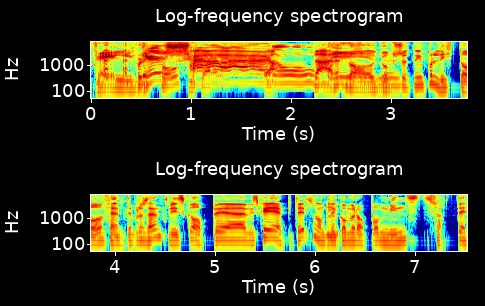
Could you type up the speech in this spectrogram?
Fordi folk der, ja, det er en valgoppslutning på litt over 50% Vi skal, opp i, vi skal hjelpe til, sånn at vi kommer opp på minst 70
